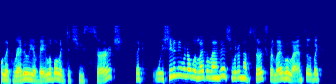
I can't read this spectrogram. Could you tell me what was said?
like readily available? Like did she search? Like she didn't even know what legoland is. She wouldn't have searched for legoland. So like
